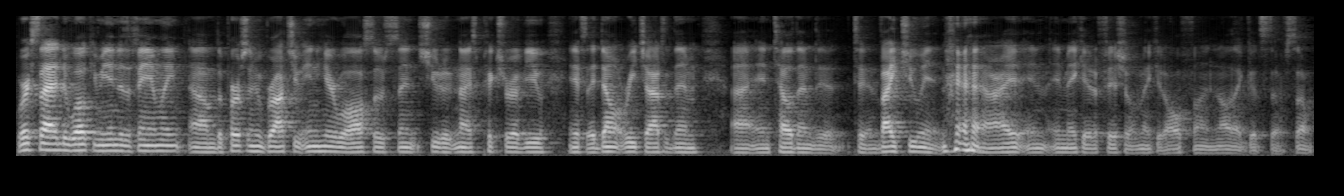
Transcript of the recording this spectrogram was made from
we're excited to welcome you into the family. Um, the person who brought you in here will also send shoot a nice picture of you, and if they don't, reach out to them uh, and tell them to, to invite you in. all right, and, and make it official, make it all fun and all that good stuff. So.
